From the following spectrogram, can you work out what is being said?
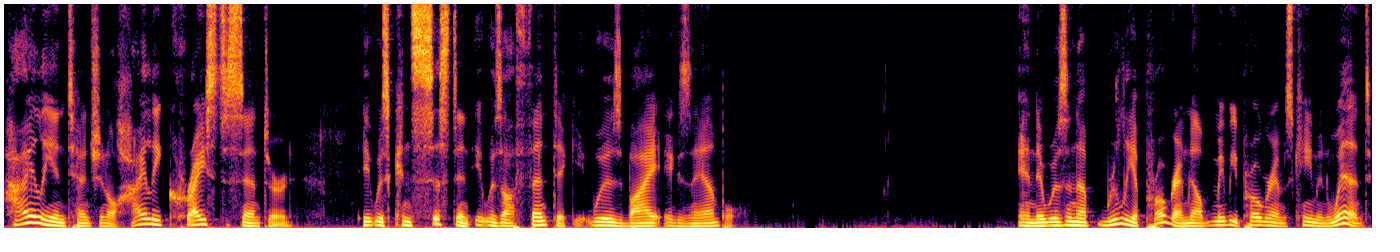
highly intentional, highly Christ centered. It was consistent, it was authentic, it was by example. And there wasn't a, really a program. Now, maybe programs came and went,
